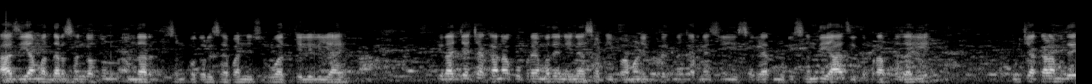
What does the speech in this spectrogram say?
आज या मतदारसंघातून आमदार किसन कोतोरे साहेबांनी सुरुवात केलेली आहे. ती राज्याच्या कानाकोपऱ्यामध्ये नेण्यासाठी प्रामाणिक प्रयत्न करण्याची ही सगळ्यात मोठी संधी आज इथं प्राप्त झाली आहे. पुढच्या काळामध्ये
